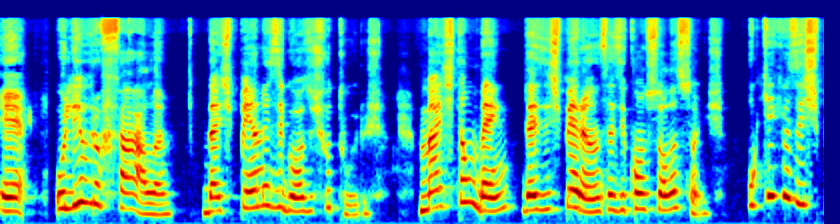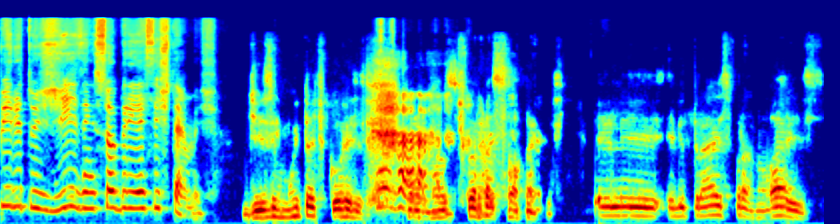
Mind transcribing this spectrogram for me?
É, o livro fala das penas e gozos futuros, mas também das esperanças e consolações. O que, que os espíritos dizem sobre esses temas? Dizem muitas coisas para nossos corações ele, ele traz para nós,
